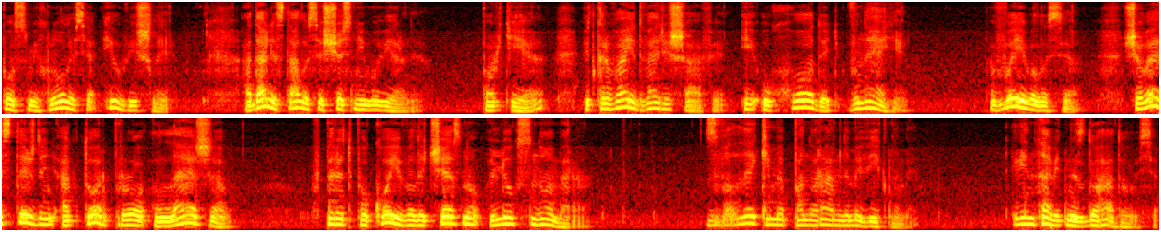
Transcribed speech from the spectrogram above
посміхнулися і увійшли. А далі сталося щось неймовірне. Портьє відкриває двері шафи і уходить в неї. Виявилося, що весь тиждень актор пролежав в передпокої величезного люкс номера з великими панорамними вікнами. Він навіть не здогадувався.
